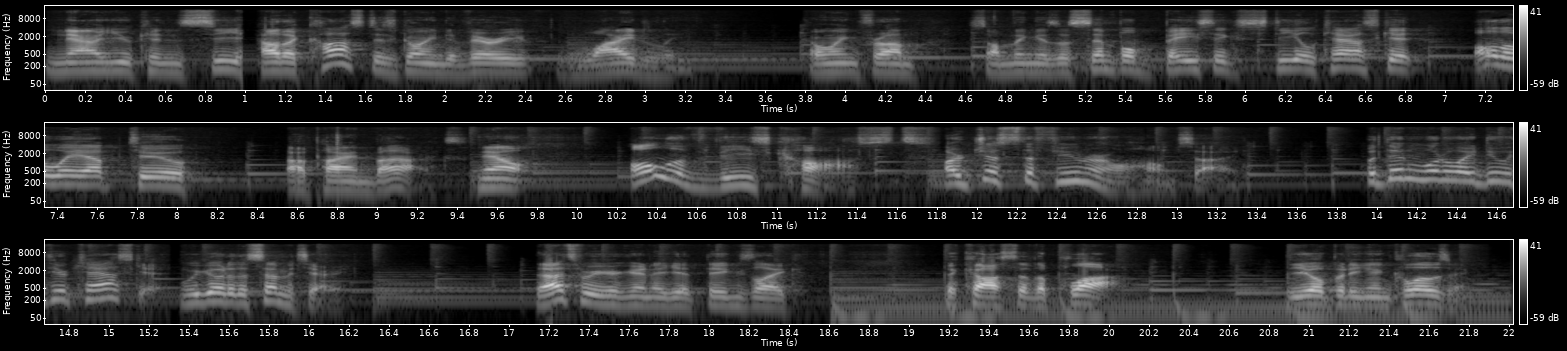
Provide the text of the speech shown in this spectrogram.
Now you can see how the cost is going to vary widely going from something as a simple basic steel casket all the way up to a pine box. Now, all of these costs are just the funeral home side. But then what do I do with your casket? We go to the cemetery. That's where you're gonna get things like the cost of the plot, the opening and closing,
